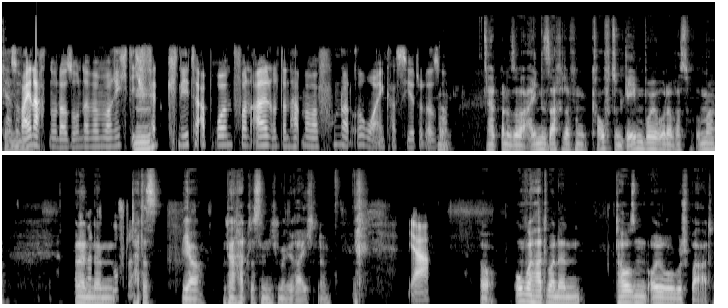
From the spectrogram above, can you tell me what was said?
Ja, so Weihnachten oder so, ne? wenn man richtig mhm. fett Knete abräumt von allen und dann hat man mal 100 Euro einkassiert oder so. Ja. Hat man so eine Sache davon gekauft, so ein Gameboy oder was auch immer. Und dann, dann hat das, ja, und dann hat das nicht mehr gereicht, ne? Ja. Oh, irgendwann hat man dann 1000 Euro gespart.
